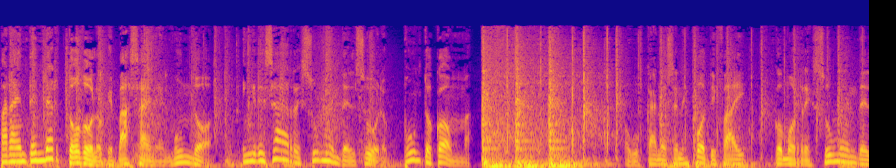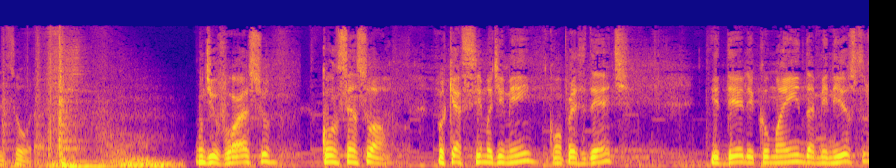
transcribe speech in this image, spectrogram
Para entender todo lo que pasa en el mundo, ingresa a resumendelsur.com o buscanos en Spotify como Resumen del Sur. um divórcio consensual, porque acima de mim, como presidente, e dele como ainda ministro,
